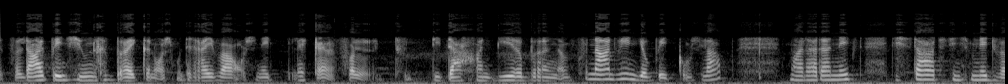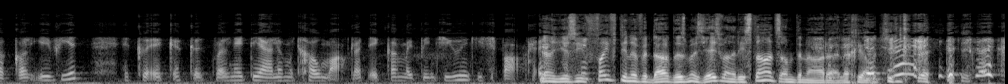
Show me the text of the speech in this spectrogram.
ek wil daai pensioen gebruik en ons moet ry waar ons net lekker vir die dag gaan diere bring en vanaand weer in jou bed kom slaap. Maar dat dan net die staatsdiens moet net wikkel. Jy weet, ek ek ek, ek wil net die hulle moet gou maak dat ek kan my pensioentjie spaar. Ja, jy sien 15de vandag, dis mos jy's wanneer die staatsamptenare hulle dis reg.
